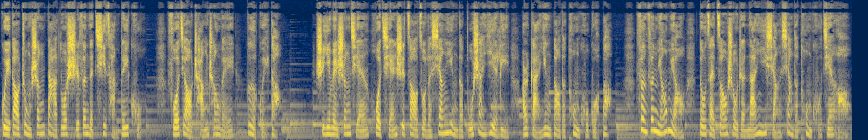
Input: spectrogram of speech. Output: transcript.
鬼道众生大多十分的凄惨悲苦，佛教常称为恶鬼道，是因为生前或前世造作了相应的不善业力而感应到的痛苦果报，分分秒秒都在遭受着难以想象的痛苦煎熬。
